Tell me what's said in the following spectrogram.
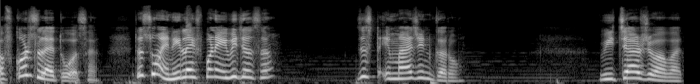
ઓફકોર્સ લેતું હશે. તો શું એની લાઈફ પણ એવી જ હશે? જસ્ટ ઇમેજિન કરો. વિચારજો આ વાત.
